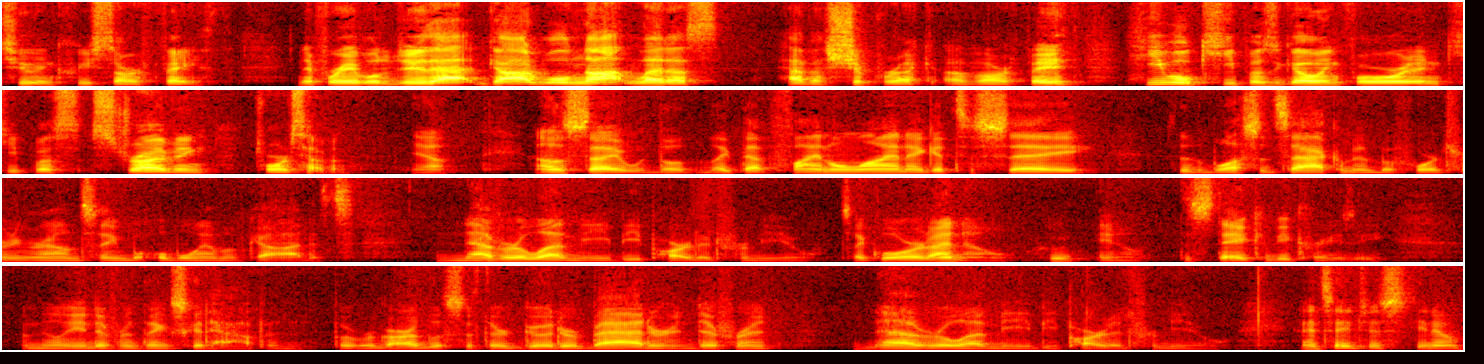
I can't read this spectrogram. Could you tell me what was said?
to increase our faith. And if we're able to do that, God will not let us have a shipwreck of our faith. He will keep us going forward and keep us striving towards heaven. Yeah. I'll say, like that final line I get to say to the Blessed Sacrament before turning around saying, Behold the Lamb of God. It's never let me be parted from you. It's like, Lord, I know. Who, you know, this day could be crazy. A million different things could happen. But regardless if they're good or bad or indifferent, never let me be parted from you. And say, just, you know,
